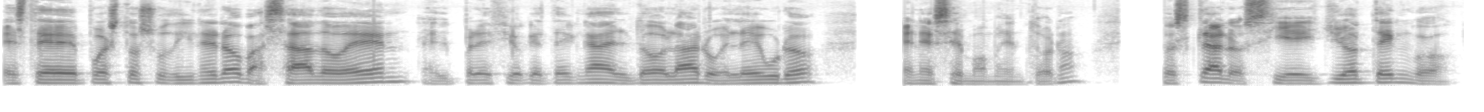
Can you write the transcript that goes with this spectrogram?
esté puesto su dinero basado en el precio que tenga el dólar o el euro en ese momento, ¿no? Entonces, claro, si yo tengo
